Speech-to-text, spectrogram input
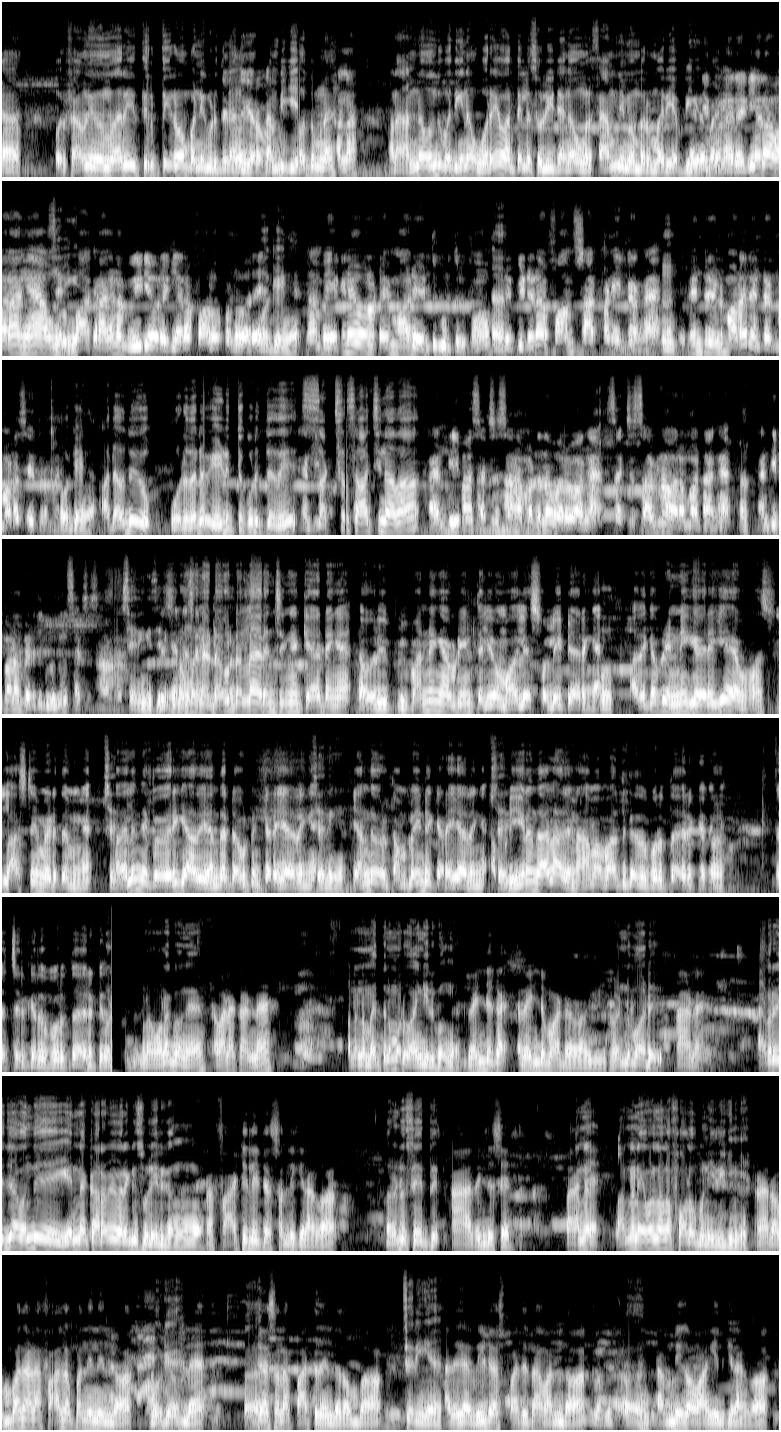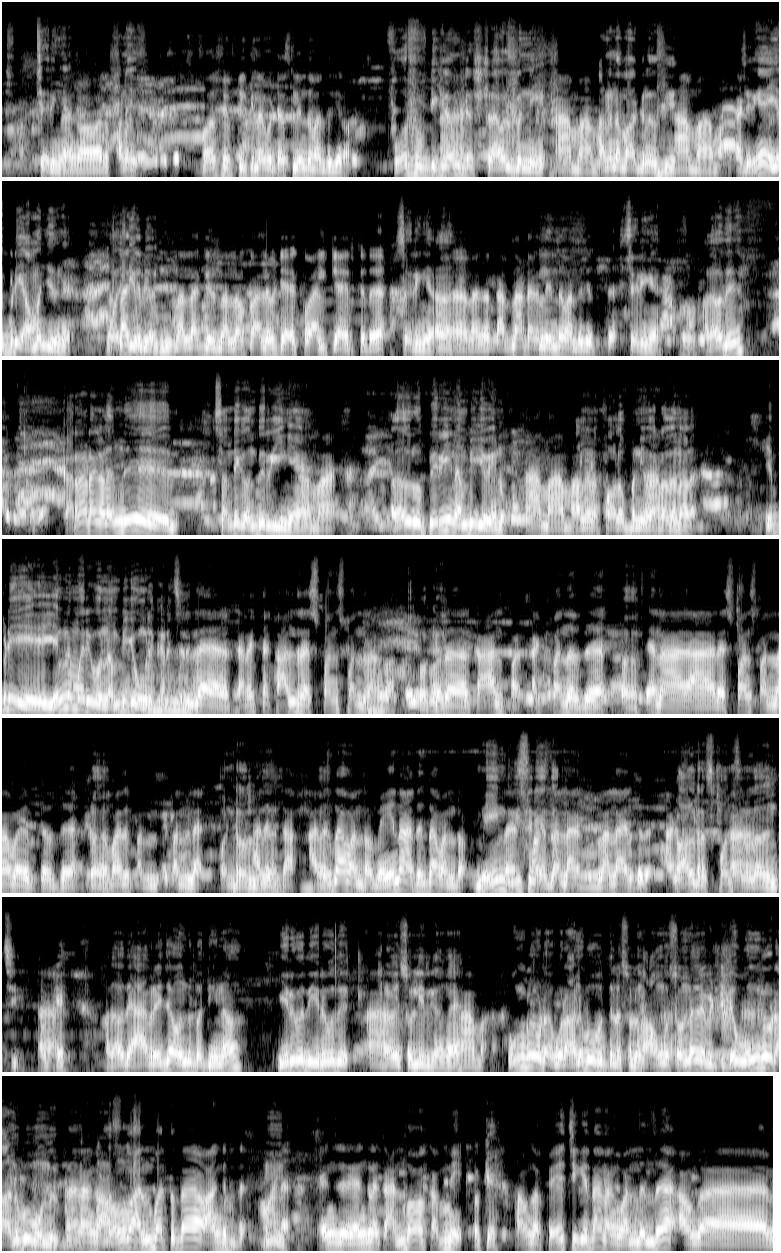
ஒரு ஃபேமிலி மாதிரி திருப்திகரமா பண்ணி கொடுத்துருக்காங்க. நம்பிக்கை. அண்ணா. ஆனா அண்ணன் வந்து பாத்தீங்கன்னா ஒரே வார்த்தையில சொல்லிட்டாங்க உங்க ஃபேமிலி மெம்பர் மாதிரி அப்படிங்கிற மாதிரி. ரெகுலரா வராங்க. அவங்களும் சரிங்க. பாக்குறாங்க. நம்ம வீடியோ ரெகுலரா ஃபாலோ பண்ணுவாரு. ஓகேங்க. நம்ம ஏற்கனவே ஒரு டைம் மாடு எடுத்து கொடுத்துருக்கோம். ரிப்பீட்டடா ஃபார்ம் ஸ்டார்ட் பண்ணிருக்காங்க. ரெண்டு ரெண்டு மாடா ரெண்டு ரெண்டு மாடா சேர்த்துற மாதிரி. ஓகேங்க. அதாவது ஒரு தடவை எடுத்து கொடுத்தது சக்சஸ் ஆச்சுனாதான் கண்டிப்பா சக்சஸ் ஆனா மட்டும்தான் வருவாங்க. சக்சஸ் ஆகணும் வர மாட்டாங்க கண்டிப்பா நம்ம எடுத்து கொடுக்கணும் சக்சஸ் ஆகும். சரிங்க சரி சின்ன ரொம்ப சின்ன. டவுட் எல்லாம் இருந்துச்சுங்க கேட்டேங்க. அவர் இப்படி பண்ணுங்க அப்படின்னு தெளிவா முதல்ல சொல்லிட்டாருங்க. அதுக்கப்புறம் இன்னைக்கு வரைக்கும் லாஸ்ட் டைம் எடுத்தோமுங்க. அதுல இருந்து இப்ப வரைக்கும் அது எந்த டவுட்டும் கிடையாதுங்க. சரிங்க. எந்த ஒரு கம்ப்ளைண்ட்டும் கிடையாதுங்க. அப்படி இருந்தாலும் அது நாம பாத்துக்கிறது பொறுத்தா இருக்குது. வச்சிருக்கிறத பொறுத்தா இருக்குது. அண்ணா வணக்கங்க. வணக்கம் அண்ணே. அண்ணா நம்ம எத்தனை மாடு வாங்கியிருக்கோங்க? ரெண்டு க ரெண்டு மாடு வாங்கிக்கிறோம் ரெண்டு மாடு. ஆண்ணே ஆவரேஜா வந்து என்ன கறவை வரைக்கும் சொல்லியிருக்காங்க ஃபார்ட்டி லிட்டர் சொல்லிக்கிறாங்க. ரெண்டும் சேர்த்து. ஆ ரெண்டு சேர்த்து. அண்ணன் எவ்வளவு நாளா ஃபாலோ பண்ணியிருக்கீங்க? ஆனால் ரொம்ப நாளாக ஃபாலோ பண்ணி நின்றோம் Okay. யூடியூப்ல வீடியோஸ் எல்லாம் பார்த்து நின்றோம் ரொம்ப. சரிங்க. அதுக்கு வீடியோஸ் பார்த்து தான் வந்தோம். தம்பிங்க வாங்கியிருக்கிறாங்க. சரிங்க. நாங்கள் ஒரு ஃபோர் ஃபிஃப்டி கிலோமீட்டர்ஸ்லேருந்து வந்துக்கிறோம். ஃபோர் ஃபிஃப்டி கிலோமீட்டர்ஸ் டிராவல் பண்ணி ஆமாம் ஆமாம் அண்ணனை பாக்குறதுக்கு ஆமாம் ஆமாம் சரிங்க. எப்படி அமைஞ்சுதுங்க? நல்லா இருக்குது? நல்லா இருக்குது. நல்ல குவாலிட்டி குவாலிட்டியாக இருக்குது. சரிங்க ஆ. நாங்கள் கர்நாடகாலேருந்து வந்துக்கிறது சரிங்க. அதாவது கர்நாடகால இருந்து சந்தைக்கு வந்திருக்கீங்க. ஆமாம் அதாவது ஒரு பெரிய நம்பிக்கை வேணும். ஆமாம் ஆமாம் அண்ணனை ஃபாலோ பண்ணி வர்றதுனால. எப்படி என்ன மாதிரி ஒரு நம்பிக்கை உங்களுக்கு கிடைச்சது? இல்ல கரெக்டா கால் ரெஸ்பான்ஸ் பண்றாங்க. ஒரு கால் கட் பண்ணுறது ஏன்னா ரெஸ்பான்ஸ் பண்ணாம இருக்கிறது இந்த மாதிரி பண்- பண்ணல. பண்றது அதுக்கு தான் அதுக்கு தான் வந்தோம். மெயினா அதுக்கு தான் வந்தோம். மெயின் ரீசனே நல்லா நல்லா இருக்குது. கால் ரெஸ்பான்ஸ் நல்லா இருந்துச்சு. ஓகே அதாவது ஆவரேஜா வந்து பாத்தீங்கன்னா இருபது இருபது அறவை சொல்லியிருக்காங்க. ஆமா. உங்களோட ஒரு அனுபவத்துல சொல்லுங்க. அவங்க சொன்னதை விட்டுட்டு உங்களோட அனுபவம் ஒண்ணு நாங்க அவங்க அனுபவத்தை தான் மாடை. எங்க எங்களுக்கு அனுபவம் கம்மி. ஓகே. அவங்க பேச்சுக்கு தான் நாங்க வந்திருந்து அவங்க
